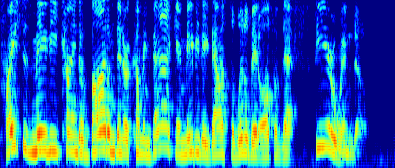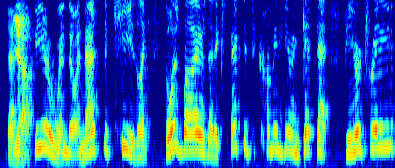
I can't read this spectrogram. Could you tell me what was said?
Prices maybe kind of bottomed and are coming back, and maybe they bounced a little bit off of that fear window that Yeah. fear window. And that's the keys. Like those buyers that expected to come in here and get that fear trade,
